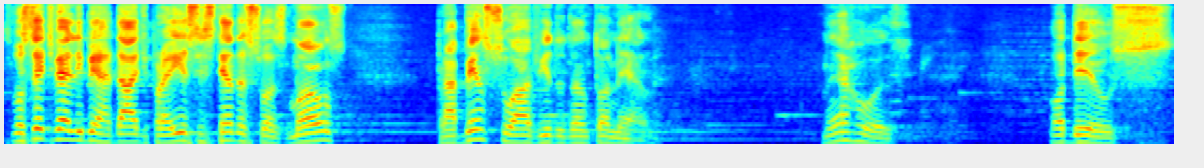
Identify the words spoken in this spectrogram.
Se você tiver liberdade para isso, estenda suas mãos para abençoar a vida da Antonella. Né, Rose? Ó oh, Deus,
